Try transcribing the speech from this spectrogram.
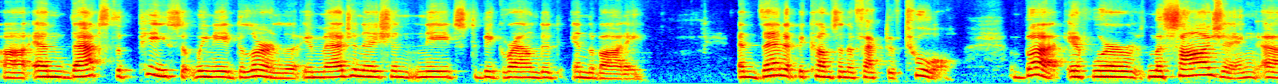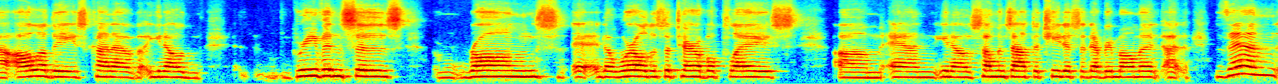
uh, and that's the piece that we need to learn. The imagination needs to be grounded in the body. And then it becomes an effective tool. But if we're massaging uh, all of these kind of, you know, grievances, wrongs. Uh, the world is a terrible place. Um, and you know someone's out to cheat us at every moment uh, then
